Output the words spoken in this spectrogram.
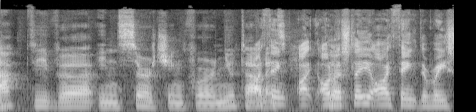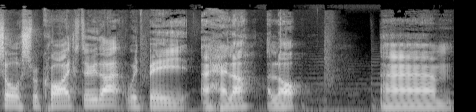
active uh, in searching for new Mm-hmm. I think, I, but- honestly, I think the resource required to do that would be a hella, a lot. Um,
